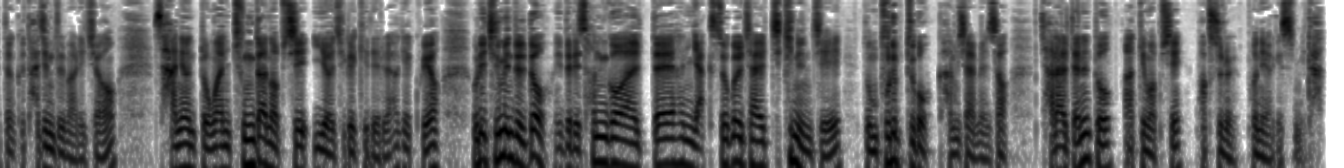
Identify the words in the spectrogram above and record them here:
했던 그 다짐들 말이죠. 4년 동안 중단 없이 이어지길 기대를 하겠고요. 우리 주민들도 이들이 선거할 때 한 약속을 잘 지키는지 좀 부릅뜨고 감시하면서 잘할 때는 또 아낌없이 박수를 보내야겠습니다.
